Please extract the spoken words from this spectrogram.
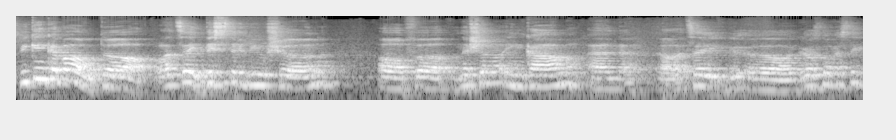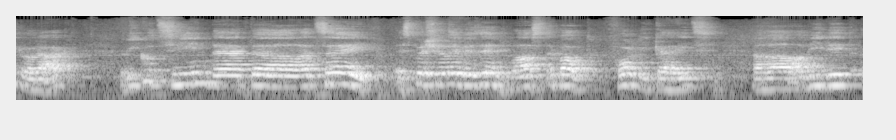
Speaking about, uh, let's say, distribution of uh, national income and, uh, let's say, uh, gross domestic product, we could see that, uh, let's say, especially within last about four decades, uh, we did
